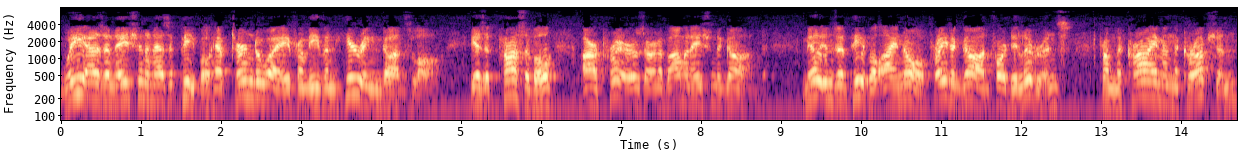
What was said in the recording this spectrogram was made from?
We as a nation and as a people have turned away from even hearing God's law. Is it possible our prayers are an abomination to God? Millions of people I know pray to God for deliverance from the crime and the corruption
